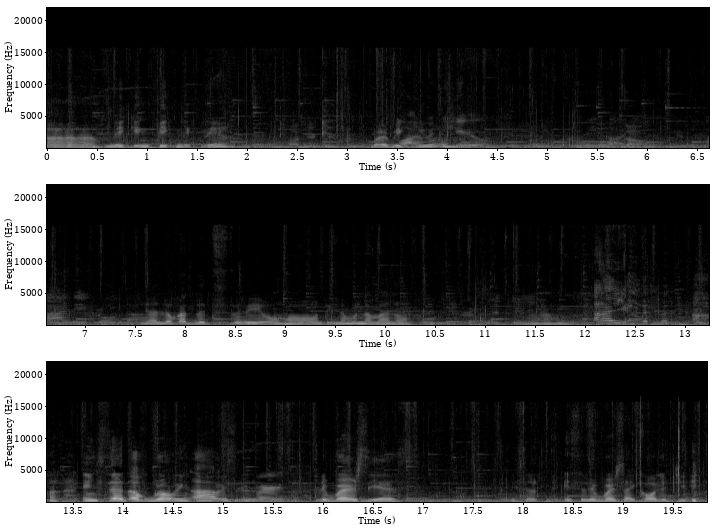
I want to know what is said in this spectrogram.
uh, making picnic there. Barbecue. Barbecue. Barbecue. Ah. Yeah, look at this tree. Oh, tingnan mo naman, oh. Instead of growing up, it's Reverse. reverse, yes. It's, a, it's reverse psychology.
